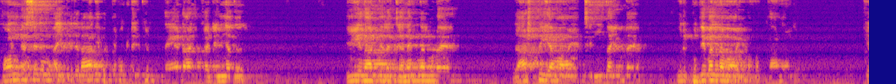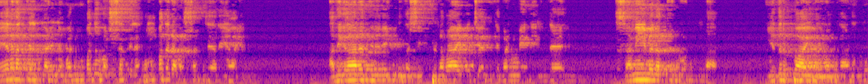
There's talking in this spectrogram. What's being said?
കോൺഗ്രസിനും ഐക്യജനാധിപത്യ മുന്നണിക്കും നേടാൻ കഴിഞ്ഞത് ഈ നാട്ടിലെ ജനങ്ങളുടെ രാഷ്ട്രീയമായ ചിന്തയുടെ ഒരു പ്രതിഫലനമായി നമ്മൾ കാണുന്നു കേരളത്തിൽ കഴിഞ്ഞ ഒൻപത് വർഷത്തിലെ ഒമ്പതര വർഷത്തിലേറെയായി അധികാരത്തിലിരിക്കുന്ന ശ്രീ പിണറായി വിജയൻ ഗവൺമെന്റിന്റെ സമീപനത്തിനോടുള്ള എതിർപ്പായി നമ്മൾ കാണുന്നു.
